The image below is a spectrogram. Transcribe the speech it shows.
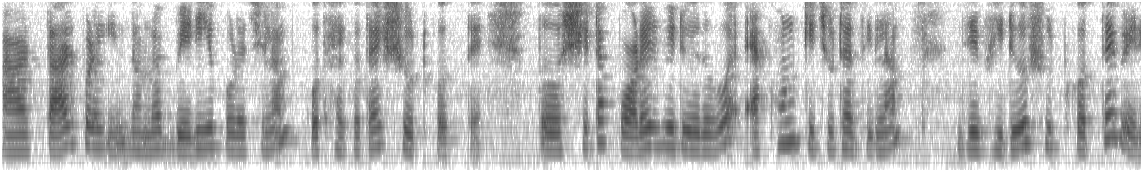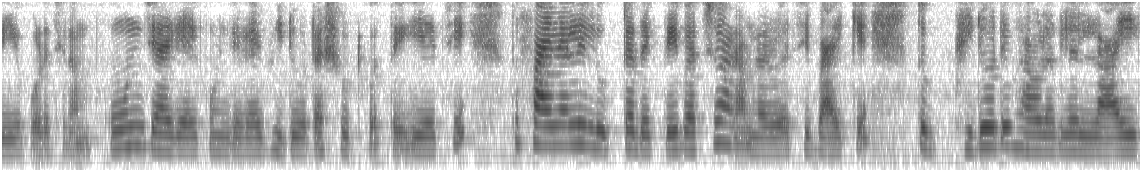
আর তারপরে কিন্তু আমরা বেরিয়ে পড়েছিলাম কোথায় কোথায় শ্যুট করতে। তো সেটা পরের ভিডিও দেবো। এখন কিছুটা দিলাম যে ভিডিও শ্যুট করতে বেরিয়ে পড়েছিলাম। কোন জায়গায় কোন জায়গায় ভিডিওটা শ্যুট করতে গিয়েছি। তো ফাইনালি লুকটা দেখতেই পাচ্ছ আর আমরা রয়েছি বাইকে তো ভিডিওটি ভালো লাগলে লাইক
